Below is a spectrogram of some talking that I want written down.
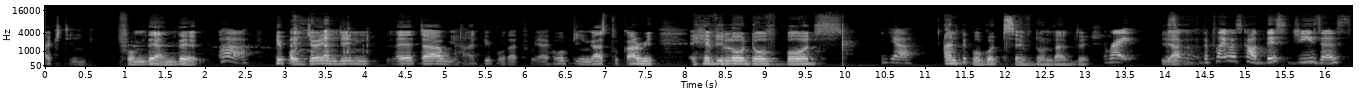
acting from there and there Ah. people joined in later. We had people that were helping us to carry a heavy load of boards, Yeah. and people got saved on that day. Right. Yeah. So the play was called This Jesus,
